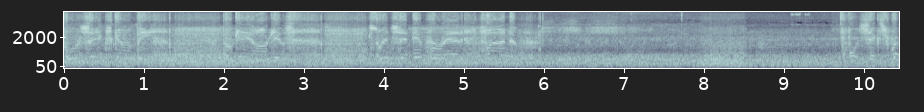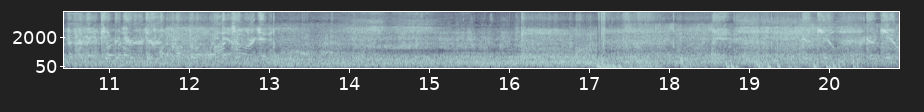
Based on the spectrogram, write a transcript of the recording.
4-6, copy. Okay, Hawkins. Switch to infrared. Find them. 4-6, reference the main Keep the. Tracker across the runway on target. Good kill. Good kill.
